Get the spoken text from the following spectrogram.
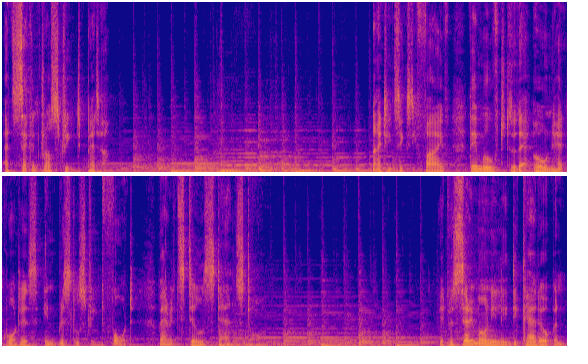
at Second Cross Street, Pettah. 1965, they moved to their own headquarters in Bristol Street Fort, where it still stands tall. It was ceremonially declared open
